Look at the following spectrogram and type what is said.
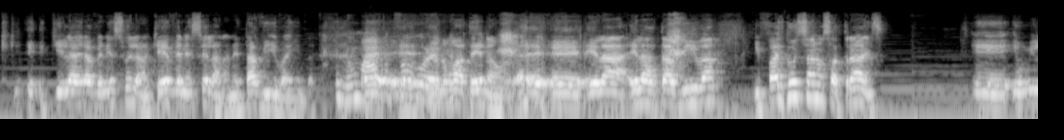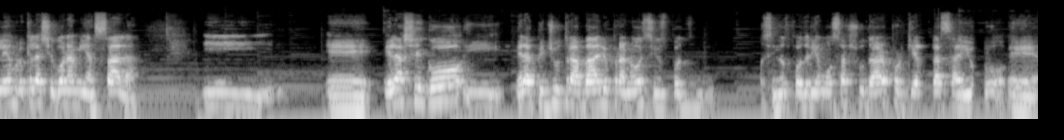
que, que ela era venezuelana, que é venezuelana, né? Tá viva ainda. Não mata, por favor. eu não matei, não. ela, ela tá viva e faz dois anos atrás, eu me lembro que ela chegou na minha sala e é, ela chegou e ela pediu trabalho para nós, se nós, se nós poderíamos ajudar, porque ela saiu é,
